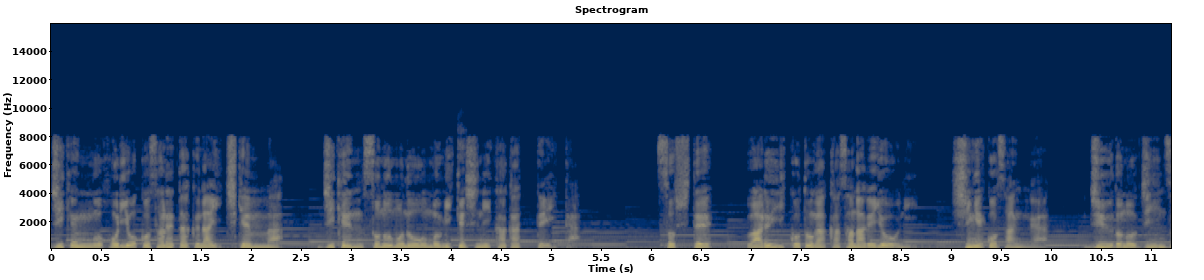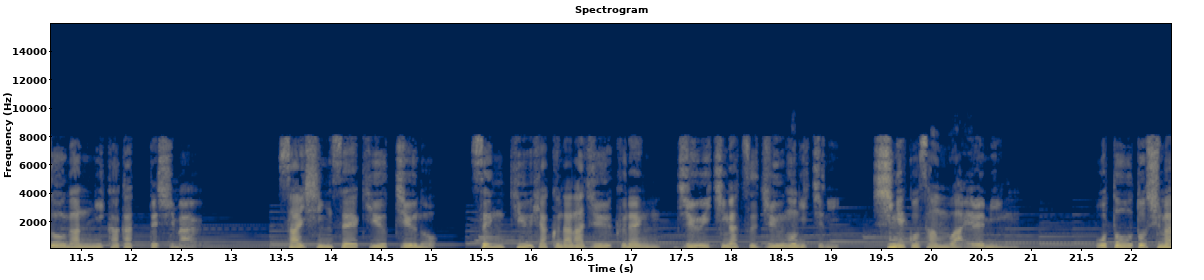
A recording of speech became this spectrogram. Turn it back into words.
事件を掘り起こされたくない知見は事件そのものをもみ消しにかかっていた。そして悪いことが重なるように茂子さんが重度の腎臓がんにかかってしまう。再審請求中の1979年11月15日に茂子さんは永眠。弟姉妹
